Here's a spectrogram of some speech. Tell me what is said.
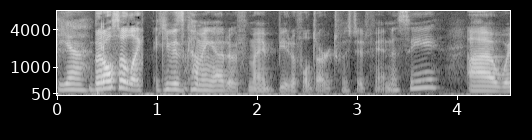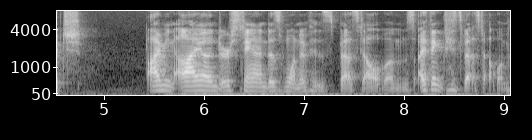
Yeah. But also, like, he was coming out of my beautiful, dark, twisted fantasy, uh, which, I mean, I understand as one of his best albums. I think his best album,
